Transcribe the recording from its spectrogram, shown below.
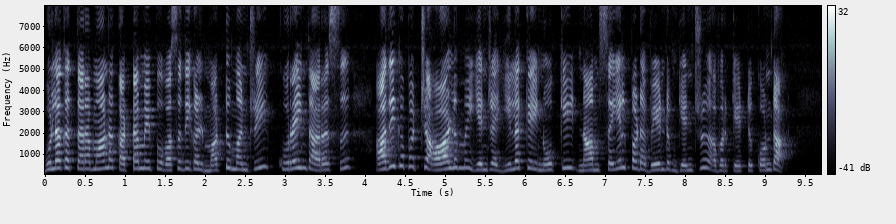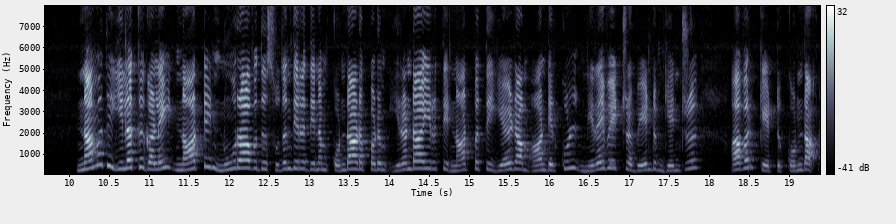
உலகத்தரமான கட்டமைப்பு வசதிகள் மட்டுமன்றி குறைந்த அரசு அதிகபட்ச ஆளுமை என்ற இலக்கை நோக்கி நாம் செயல்பட வேண்டும் என்று அவர் கேட்டுக்கொண்டார். நமது இலக்குகளை நாட்டின் நூறாவது சுதந்திர தினம் கொண்டாடப்படும் இரண்டாயிரத்தி நாற்பத்தி ஏழாம் ஆண்டிற்குள் நிறைவேற்ற வேண்டும் என்று அவர் கேட்டுக்கொண்டார்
